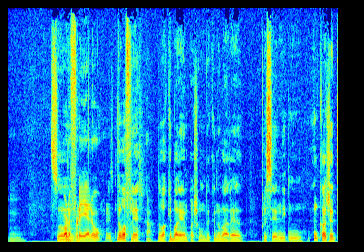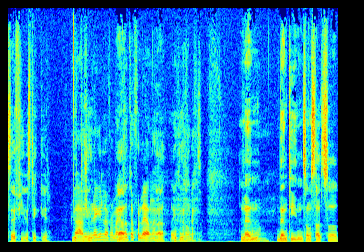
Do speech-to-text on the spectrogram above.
Mm. Så Var det flere òg? Liksom? det var flere. Ja. Det var ikke bare én person. Det kunne være plutselig en liten en, Kanskje tre-fire stykker. Det er som regel det, for de er ikke Ja. så tøffe alene. Ja, ikke sant. Men den tiden, som sagt, så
